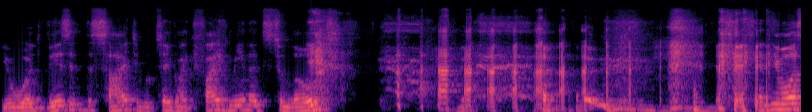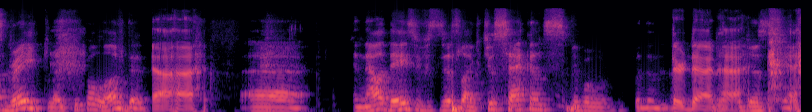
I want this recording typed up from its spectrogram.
you would visit the site, it would take like five minutes to load. and it was great. Like people loved it. Uh-huh. Uh, and nowadays, if it's just like two seconds, people wouldn't. They're done, huh? Just yeah.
